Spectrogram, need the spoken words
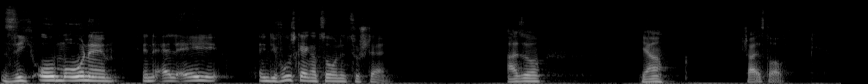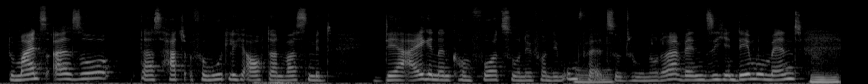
sich oben ohne in LA in die Fußgängerzone zu stellen. Also ja, scheiß drauf. Du meinst also, das hat vermutlich auch dann was mit der eigenen Komfortzone von dem Umfeld mhm. zu tun, oder? Wenn sich in dem Moment, mhm.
